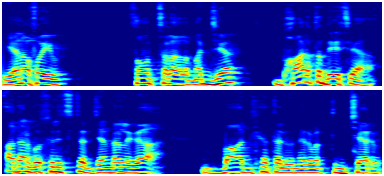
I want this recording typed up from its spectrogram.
ఎనభై సంవత్సరాల మధ్య భారతదేశ అదనపు సొలిసిటర్ జనరల్గా బాధ్యతలు నిర్వర్తించారు.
